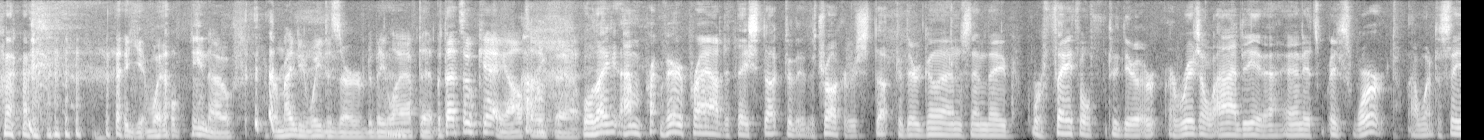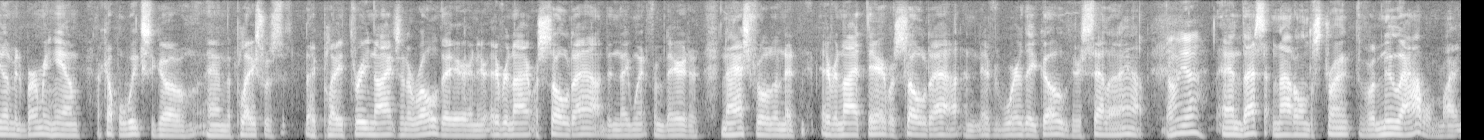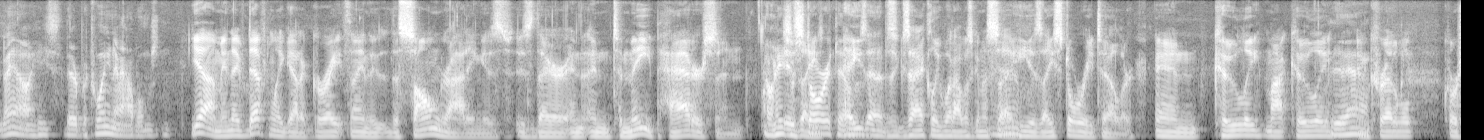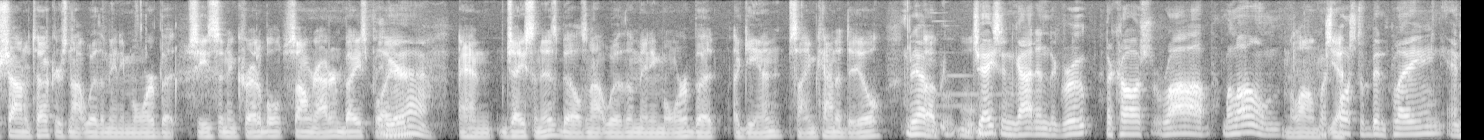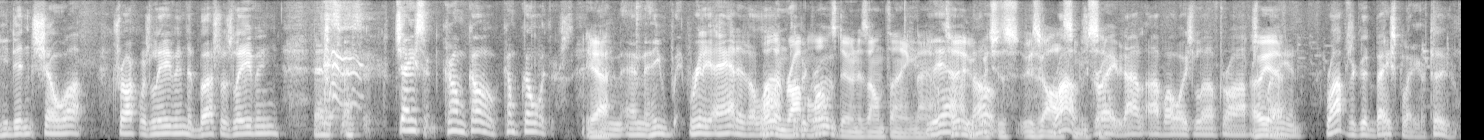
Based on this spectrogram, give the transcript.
yeah, well, you know, or maybe we deserve to be laughed at, but that's okay. I'll take that. Well, they, I'm pr- very proud that they stuck to the, the truckers, stuck to their guns, and they were faithful to their original idea, and it's it's worked. I went to see them in Birmingham a couple weeks ago, and the place was they played three nights in a row there, and every night was sold out. Then they went from there to Nashville, and it, every night there was sold out, and everywhere they go, they're selling out. Oh yeah, And that's not on the strength of a new album right now. He's they're between albums. Yeah. I mean, they've definitely got a great thing. The, the songwriting is is there, and and to me, Patterson. Oh, he's a storyteller. he's that's exactly what I was going to say. Yeah. He is a storyteller, and Cooley, Mike Cooley, Yeah. incredible. Of course, Shonna Tucker's not with him anymore, but she's an incredible songwriter and bass player. Yeah. And Jason Isbell's not with them anymore, but again, same kind of deal. Yeah, Uh, Jason got in the group because Rob Malone, Malone, was yeah. supposed to have been playing, and he didn't show up. Truck was leaving, the bus was leaving, and I said, Jason, come go, come go with us. Yeah. and, and he really added a lot. Well, and Rob Malone's doing his own thing now yeah, too, which is is awesome. Rob's So- great. I, I've always loved Rob's Oh, yeah. Rob's a good bass player too.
